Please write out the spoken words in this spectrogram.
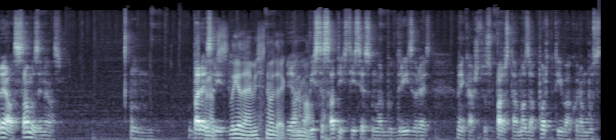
reāli samazinās. Un varēs arī sliedēm viss notiek jā, normāli. Viss tas attīstīsies un varbūt drīz varēs vienkārši uz parastā mazā portatīvā, kuram būs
